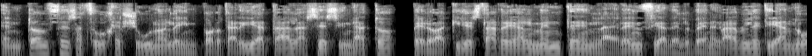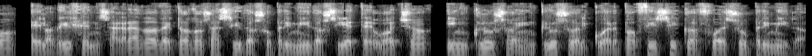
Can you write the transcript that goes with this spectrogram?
entonces a Zugeshu no le importaría tal asesinato, pero aquí está realmente en la herencia del venerable Tianhuo, el origen sagrado de todos ha sido suprimido 7 u 8, incluso incluso el cuerpo físico fue suprimido.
